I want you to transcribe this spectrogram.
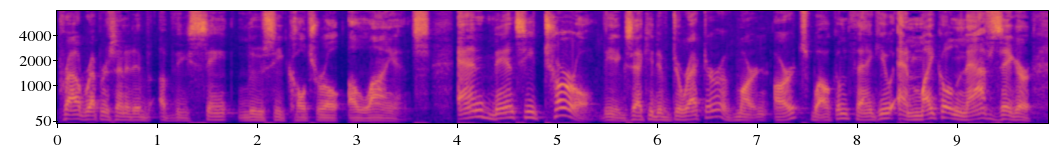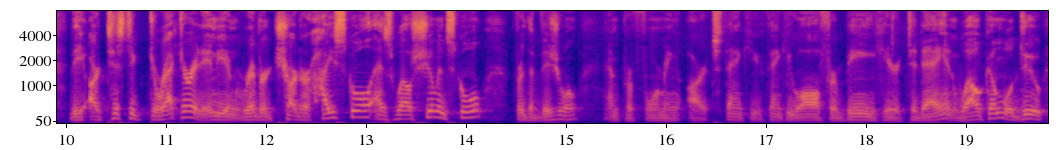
proud representative of the St. Lucie Cultural Alliance. And Nancy Turrell, the executive director of Martin Arts. Welcome, thank you. And Michael Nafziger, the artistic director at Indian River Charter High School, as well Schumann School for the Visual and Performing Arts. Thank you. Thank you all for being here today and welcome. We'll do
